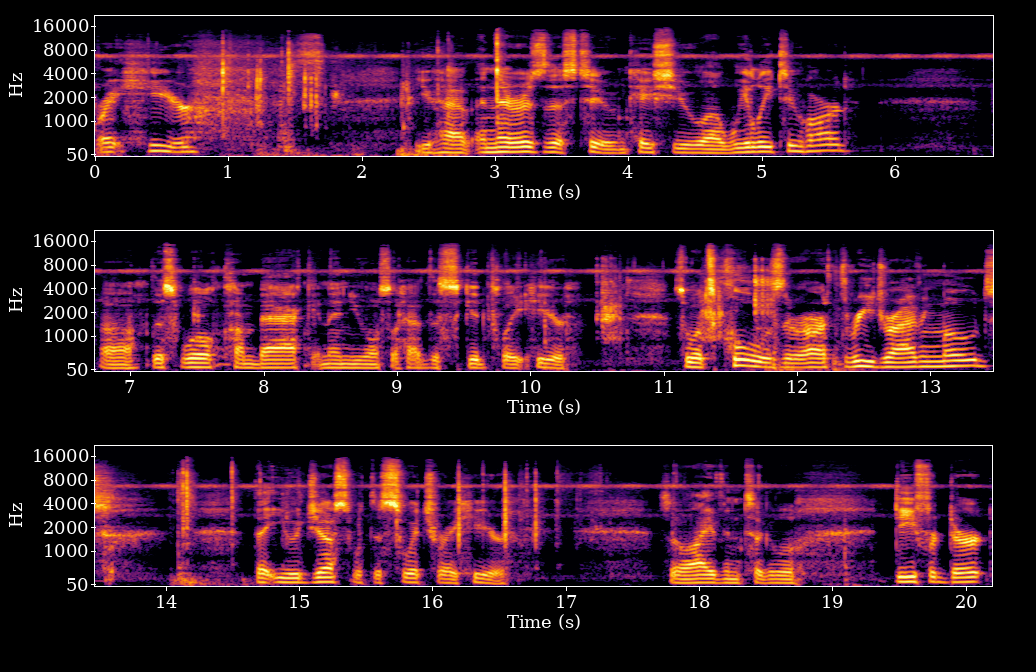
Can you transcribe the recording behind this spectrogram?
Right here, you have, and there is this too, in case you uh, wheelie too hard. Uh, this will come back, and then you also have the skid plate here. So what's cool is there are three driving modes that you adjust with the switch right here. So I even took a little D for dirt,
